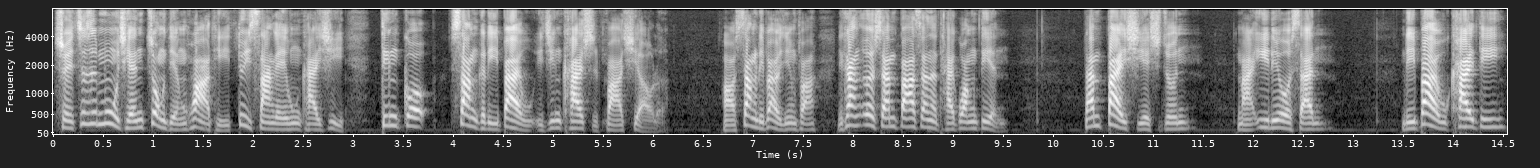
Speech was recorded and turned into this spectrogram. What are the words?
所以这是目前重点话题，对三月份开始，经过上个礼拜五已经开始发酵了。啊，上个礼拜已经发，你看二三八三的台光电，咱拜喜的时阵买一六三，礼拜五开低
